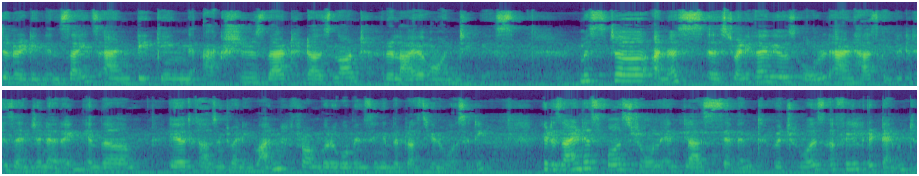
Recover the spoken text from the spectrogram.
generating insights and taking actions that does not rely on GPS. Mr. Anas is 25 years old and has completed his engineering in the year 2021 from Guru Gobind Singh Indraprastha University. He designed his first drone in class 7th, which was a failed attempt,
